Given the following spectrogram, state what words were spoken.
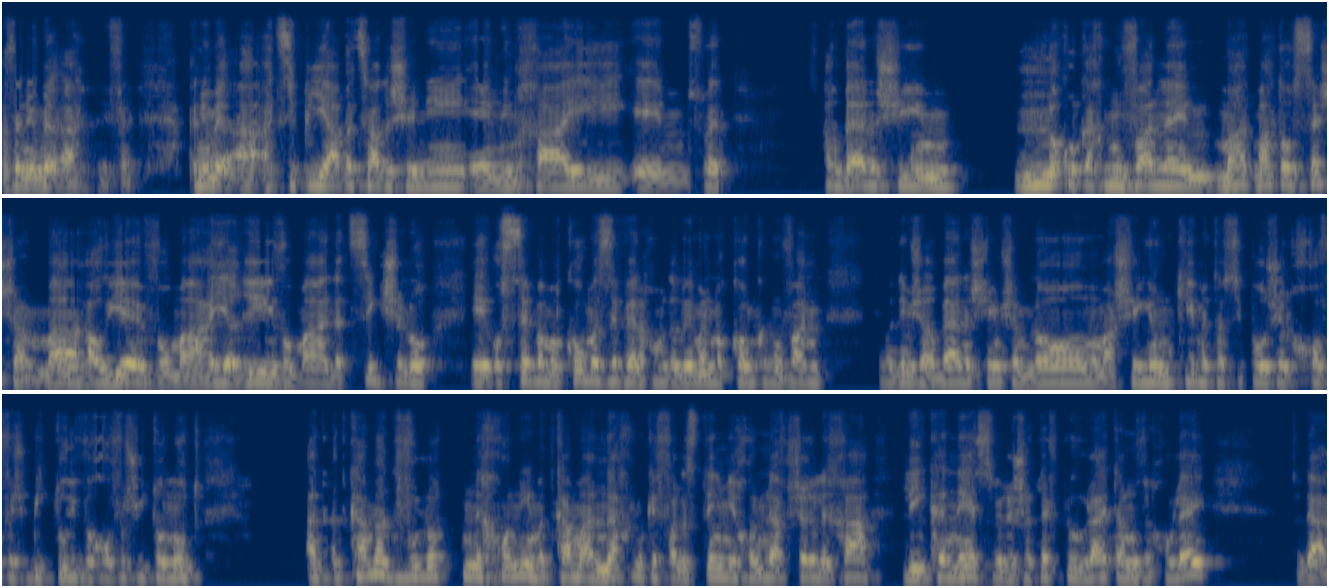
אז אני אומר, אה, יפה. אני אומר, הציפייה בצד השני אה, ממך היא, אה, זאת אומרת, הרבה אנשים לא כל כך מובן להם מה, מה אתה עושה שם, מה האויב או מה היריב או מה הנציג שלו אה, עושה במקום הזה, ואנחנו מדברים על מקום כמובן, אתם יודעים שהרבה אנשים שם לא ממש יונקים את הסיפור של חופש ביטוי וחופש עיתונות, עד, עד כמה הגבולות נכונים, עד כמה אנחנו כפלסטינים יכולים לאפשר לך להיכנס ולשתף פעולה איתנו וכולי. אתה יודע,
